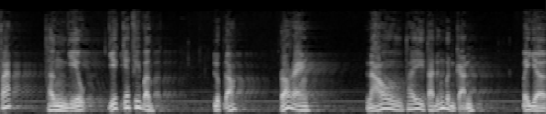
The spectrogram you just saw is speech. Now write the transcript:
pháp Thần diệu giết chết phí bân Lúc đó Rõ ràng Lão thấy ta đứng bên cạnh. Bây giờ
